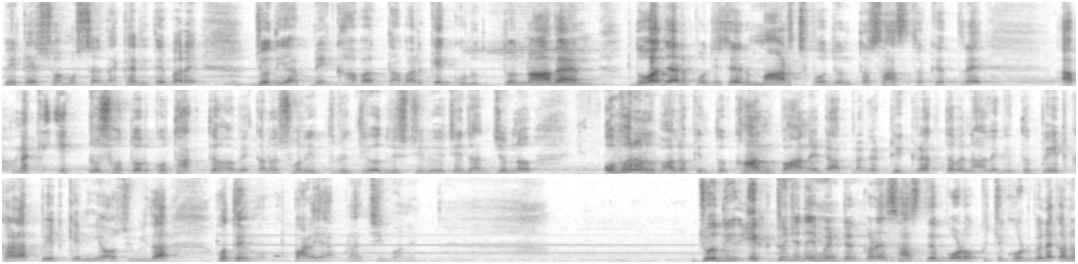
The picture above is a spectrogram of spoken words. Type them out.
পেটের সমস্যা দেখা দিতে পারে। যদি আপনি খাবার দাবারকে গুরুত্ব না দেন, দু হাজার মার্চ পর্যন্ত স্বাস্থ্যক্ষেত্রে আপনাকে একটু সতর্ক থাকতে হবে, কারণ শনি তৃতীয় দৃষ্টি রয়েছে, যার জন্য ওভারঅল ভালো, কিন্তু খান পান, এটা আপনাকে ঠিক রাখতে হবে, নাহলে কিন্তু পেট খারাপ, পেটকে নিয়ে অসুবিধা হতে পারে আপনার জীবনে। যদি একটু যদি মেনটেন করেন, স্বাস্থ্যে বড় কিছু ঘটবে না, কারণ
